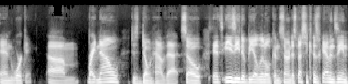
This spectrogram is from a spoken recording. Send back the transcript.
and working. Um, right now, just don't have that. So it's easy to be a little concerned, especially because we haven't seen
